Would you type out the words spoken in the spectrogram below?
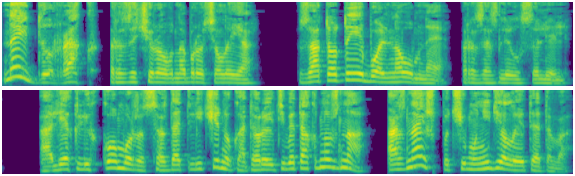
«Ну и дурак!» — разочарованно бросила я. «Зато ты и больно умная!» — разозлился Лель. «Олег легко может создать личину, которая тебе так нужна. А знаешь, почему не делает этого?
